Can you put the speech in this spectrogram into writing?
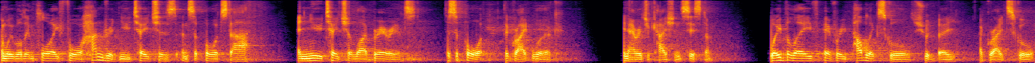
and we will employ 400 new teachers and support staff and new teacher librarians to support the great work in our education system. We believe every public school should be a great school.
